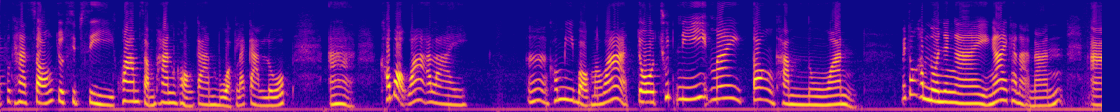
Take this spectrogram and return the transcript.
แบบฝึกหัด 2.14 ความสัมพันธ์ของการบวกและการลบ อ่าเขาบอกว่าอะไรอ่าเขามีบอกมาว่า โจทย์ชุดนี้ไม่ต้องคำนวณ ไม่ต้องคำนวณยังไง ง่ายขนาดนั้น อ่า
